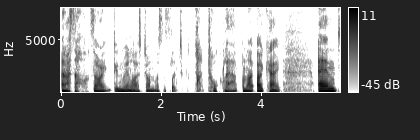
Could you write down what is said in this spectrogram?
And I said, Oh, sorry, didn't realise John was asleep. Goes, Don't talk loud. I'm like, Okay. And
